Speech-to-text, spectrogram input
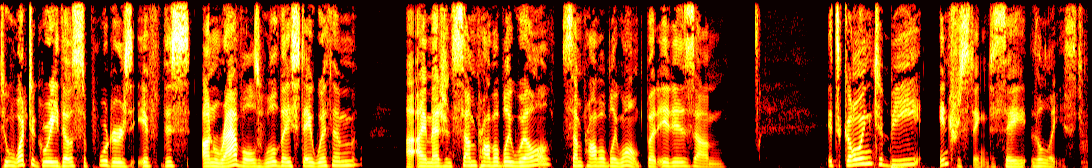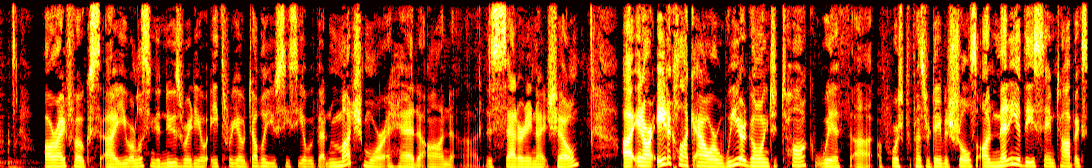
to what degree those supporters, if this unravels, will they stay with him? I imagine some probably will, some probably won't. But it is, um, it's going to be interesting to say the least. All right, folks, uh, you are listening to News Radio 830 WCCO. We've got much more ahead on uh, this Saturday night show. Uh, in our 8 o'clock hour, we are going to talk with, uh, of course, Professor David Schultz on many of these same topics.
